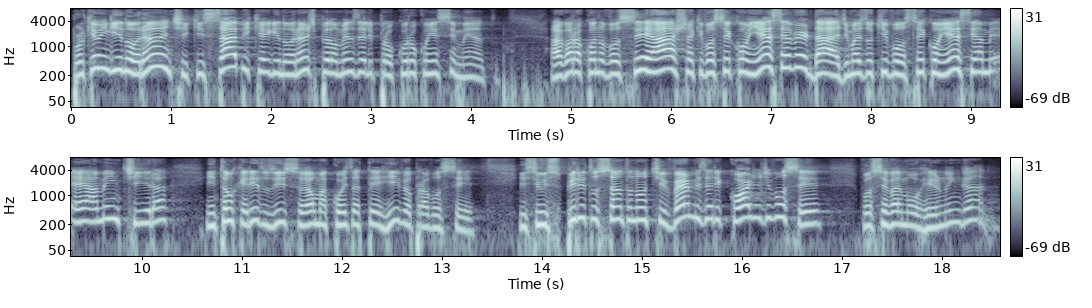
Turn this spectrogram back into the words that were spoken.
Porque o ignorante, que sabe que é ignorante, pelo menos ele procura o conhecimento. Agora, quando você acha que você conhece a verdade, mas o que você conhece é a, é mentira, então, queridos, isso é uma coisa terrível para você. E se o Espírito Santo não tiver misericórdia de você, você vai morrer no engano.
